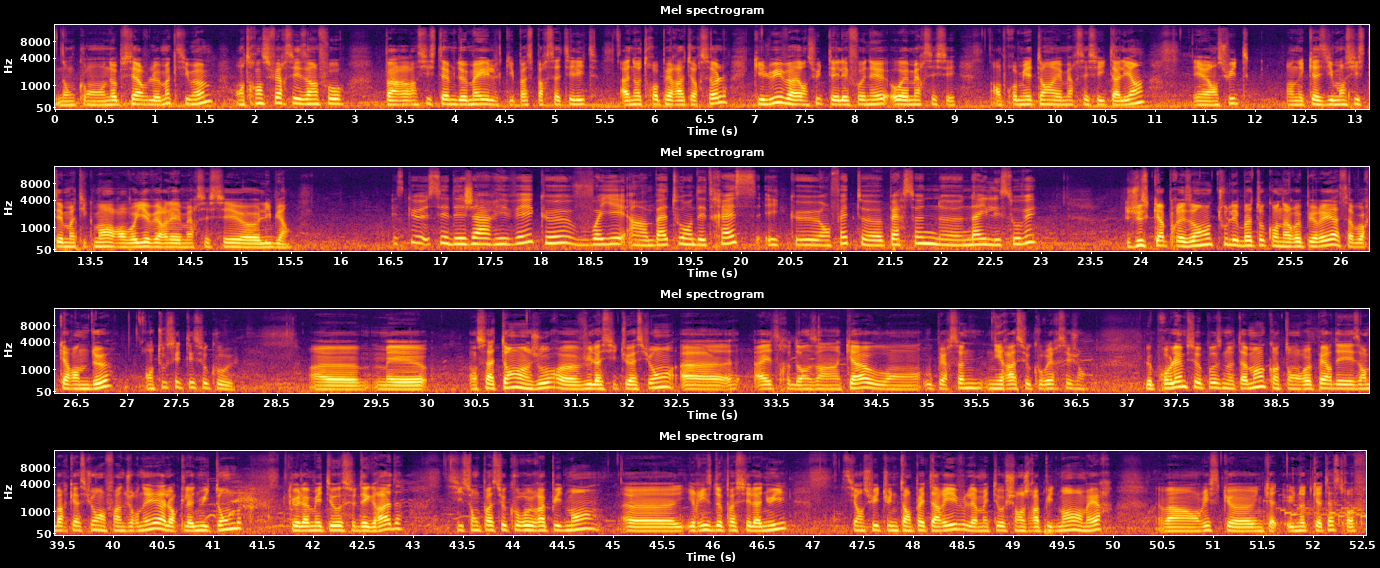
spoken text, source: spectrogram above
Donc on observe le maximum, on transfère ces infos par un système de mail qui passe par satellite à notre opérateur sol, qui lui va ensuite téléphoner au MRCC. En premier temps, MRCC italien, et ensuite on est quasiment systématiquement renvoyé vers les MRCC euh, libyens. Est-ce que c'est déjà arrivé que vous voyez un bateau en détresse et que en fait euh, personne euh, n'aille les sauver? Jusqu'à présent, tous les bateaux qu'on a repérés, à savoir 42, ont tous été secourus. Euh, mais on s'attend un jour, vu la situation, à, être dans un cas où personne n'ira secourir ces gens. Le problème se pose notamment quand on repère des embarcations en fin de journée, alors que la nuit tombe, que la météo se dégrade. S'ils ne sont pas secourus rapidement, euh, ils risquent de passer la nuit. Si ensuite une tempête arrive, la météo change rapidement en mer, eh ben, on risque euh, une, autre catastrophe.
